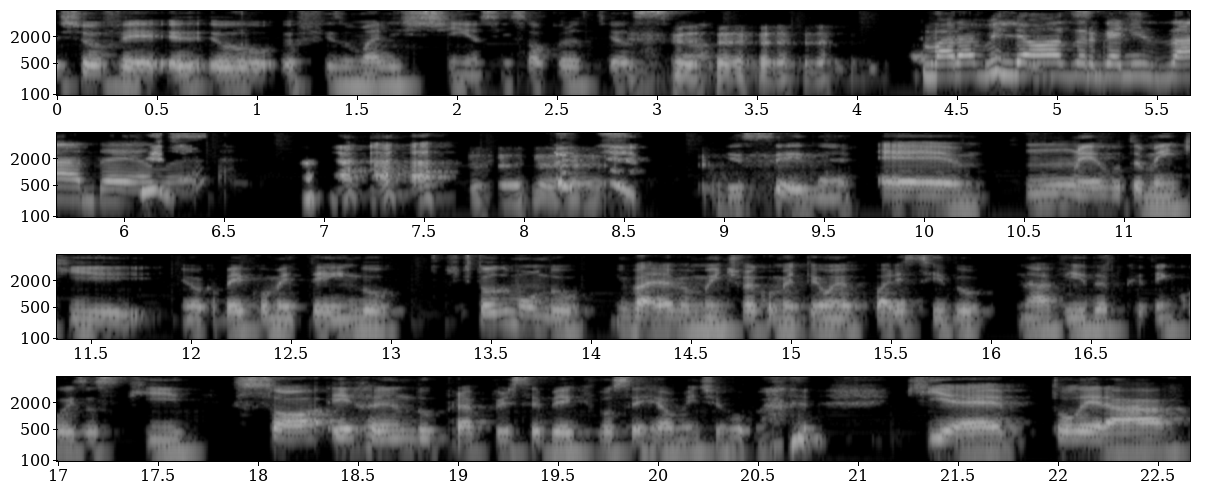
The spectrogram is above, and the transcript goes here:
Deixa eu ver, eu, eu, eu, fiz uma listinha assim só para ter essa. Maravilhosa, organizada ela. Isso aí, né? É, um erro também que eu acabei cometendo, acho que todo mundo invariavelmente vai cometer um erro parecido na vida, porque tem coisas que só errando para perceber que você realmente errou, que é tolerar,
